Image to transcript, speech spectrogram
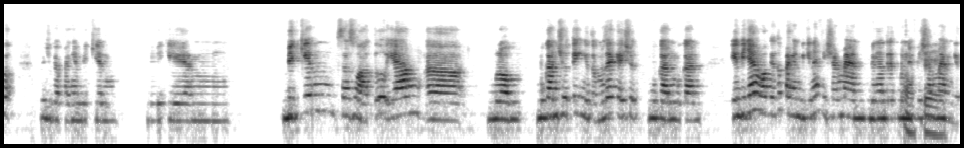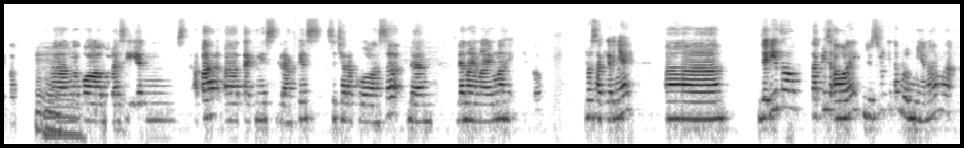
yuk. Gue juga pengen bikin bikin bikin sesuatu yang eh, belum bukan syuting gitu. Maksudnya kayak shoot, bukan bukan intinya waktu itu pengen bikinnya fisherman dengan treatmentnya Oke. fisherman gitu Mm-mm. uh, ngekolaborasiin apa uh, teknis grafis secara kolase dan dan lain-lain lah gitu. Terus akhirnya uh, jadi itu tapi awalnya justru kita belum punya nama,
